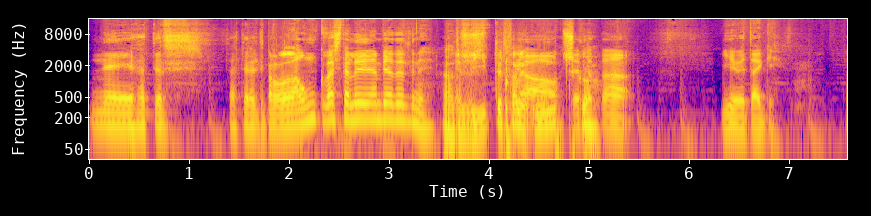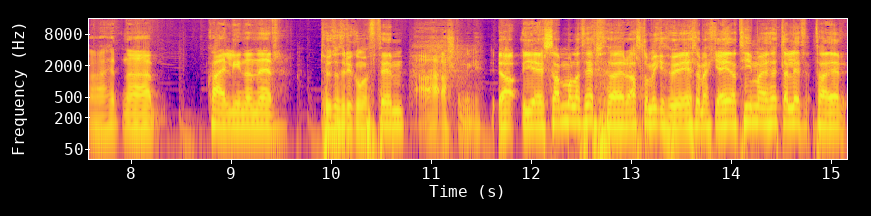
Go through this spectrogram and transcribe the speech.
Nei, þetta er Þetta er heldur bara langvestarliðið í NBA-deldinni Þetta lítur þannig Já, út sko. þetta, Ég veit ekki. Það er hérna Hvað er línan er? 23,5 Já, það er alltaf mikið. Já, ég er sammála þér, það er alltaf mikið. Við ætlum ekki að eyða tíma í þetta lið. Það er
